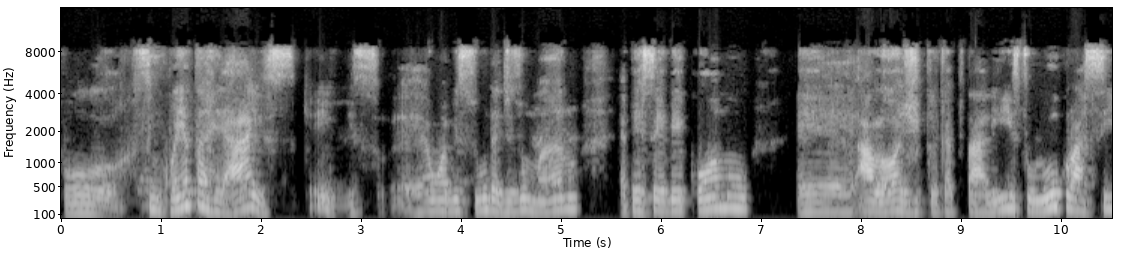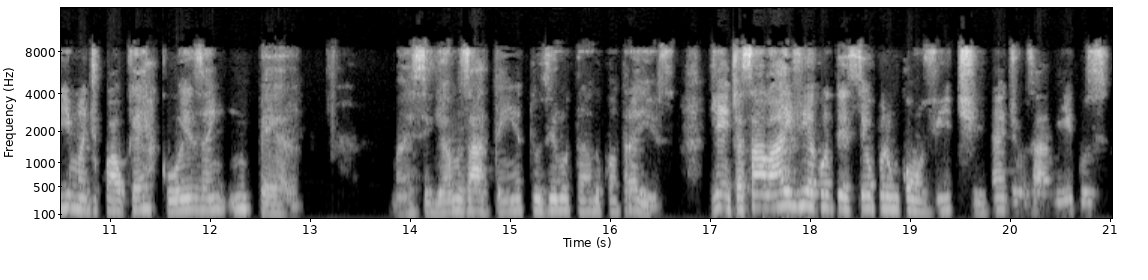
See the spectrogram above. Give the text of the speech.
por 50 reais, que isso, é um absurdo, é desumano, é perceber como é, a lógica capitalista, o lucro acima de qualquer coisa impera. Mas sigamos atentos e lutando contra isso. Gente, essa live aconteceu por um convite né, de uns amigos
